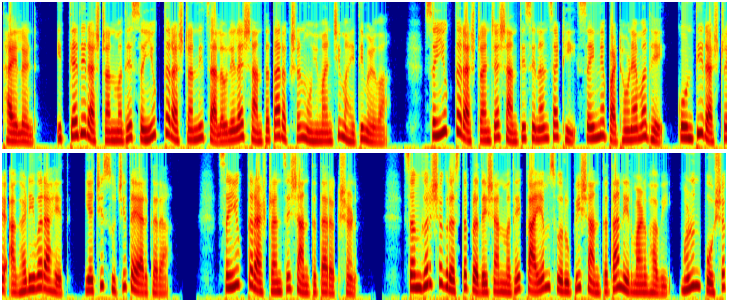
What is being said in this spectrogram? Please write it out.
Thailand इत्यादी राष्ट्रांमध्ये संयुक्त राष्ट्रांनी चालवलेल्या शांतता रक्षण मोहिमांची माहिती मिळवा. संयुक्त राष्ट्रांच्या शांतीसेनांसाठी सैन्य पाठवण्यामध्ये कोणती राष्ट्रे आघाडीवर आहेत याची सूची तयार करा. संयुक्त राष्ट्रांचे शांतता रक्षण. संघर्षग्रस्त प्रदेशांमध्ये कायमस्वरूपी शांतता निर्माण व्हावी म्हणून पोषक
